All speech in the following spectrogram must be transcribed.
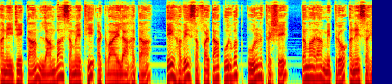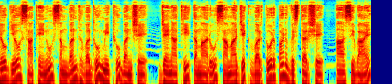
અને જે કામ લાંબા સમયથી અટવાયેલા હતા, તે હવે સફળતાપૂર્વક પૂર્ણ થશે તમારા મિત્રો અને સહયોગીઓ સાથેનું સંબંધ વધુ મીઠું બનશે, જેનાથી તમારું સામાજિક વર્તુળ પણ વિસ્તરશે. આ સિવાય,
